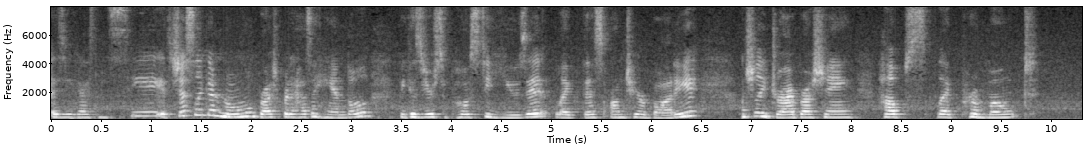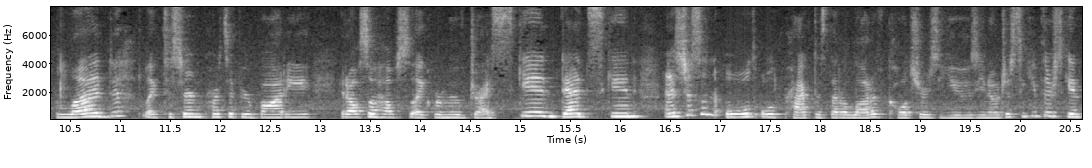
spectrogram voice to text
As you guys can see, it's just like a normal brush, but it has a handle because you're supposed to use it like this onto your body. Actually, dry brushing helps like promote blood like to certain parts of your body. It also helps like remove dry skin dead skin and it's just an old old practice that a lot of cultures use you know just to keep their skin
